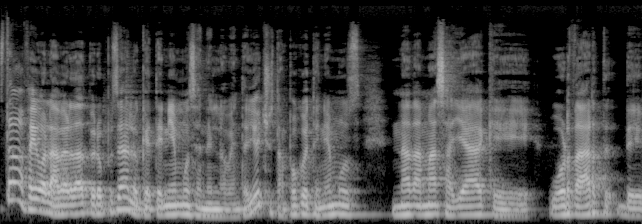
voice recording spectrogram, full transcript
Estaba feo, la verdad, pero pues era lo que teníamos en el 98. Tampoco teníamos nada más allá que Word Art de-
